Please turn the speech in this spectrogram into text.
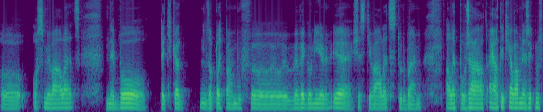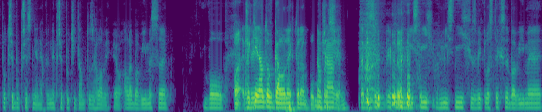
o, osmiválec, nebo teďka zaplať pámbu ve Vegoneer je šestiválec s turbem, ale pořád, a já teďka vám neřeknu spotřebu přesně, ne, nepřepočítám to z hlavy, jo, ale bavíme se o... Řekni tady, nám to v galonech, to nám pomůže. No právě, tady se jako v, místních, v místních zvyklostech se bavíme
